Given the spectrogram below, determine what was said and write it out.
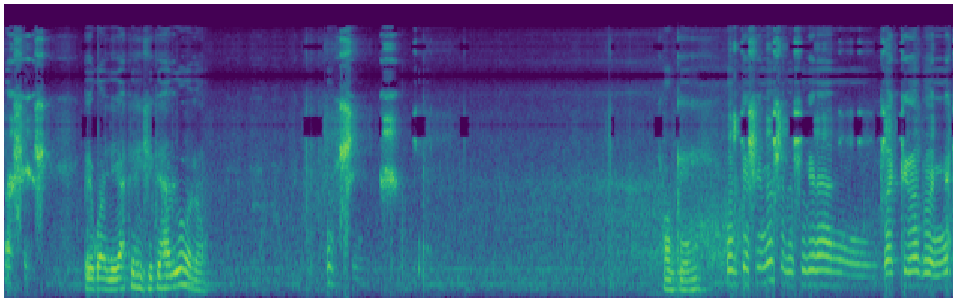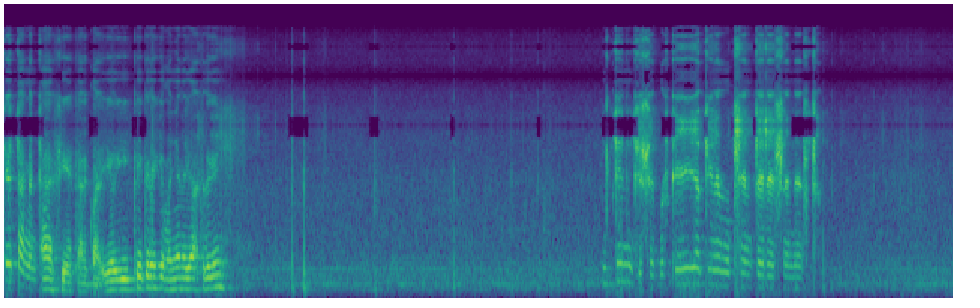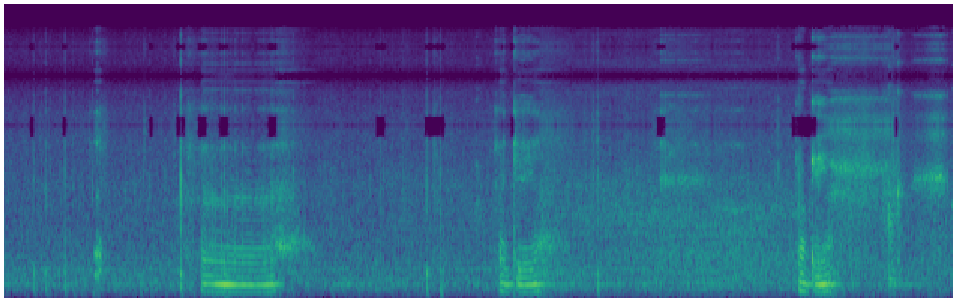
Así es. Pero cuando llegaste hiciste algo o no? Sí. Ok. Porque si no se los hubieran reactivado inmediatamente. Así es, tal cual. ¿Y, y qué crees que mañana ya va a estar bien? Tiene que ser, porque ella tiene mucho interés en esto. Mm. Ok. Ok.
